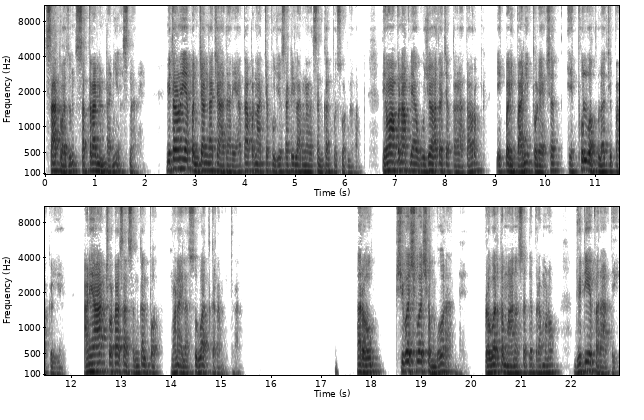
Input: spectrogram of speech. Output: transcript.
सात वाजून सतरा मिनिटांनी असणार आहे. मित्रांनो या पंचांगाच्या आधारे आता आपण आजच्या पूजेसाठी लागणारा संकल्प सोडणार आहोत. तेव्हा आपण आपल्या उजव्या हाताच्या तळहातावर एक पळी पाणी थोड्या अक्षात एक फुल व फुलाची पाकळी आहे. आणि हा छोटासा संकल्प म्हणायला सुरुवात करा मित्रांनो हरो शिव शंभो राहणे प्रवर्त मानस सद्य ब्रह्मणो. द्वितीय परार्थे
